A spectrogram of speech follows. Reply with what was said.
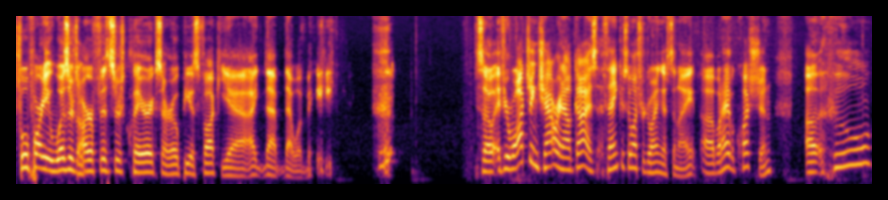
Full party of wizards, artificers, clerics are OP as fuck. Yeah, I, that that would be. so if you're watching chat right now, guys, thank you so much for joining us tonight. Uh, but I have a question. Uh, who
